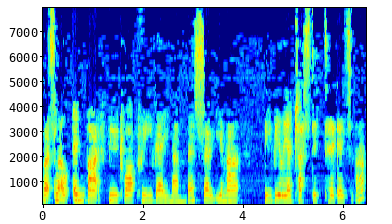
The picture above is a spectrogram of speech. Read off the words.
But it's a little invite for Boudoir Privé members, so you might be really interested to go to that.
